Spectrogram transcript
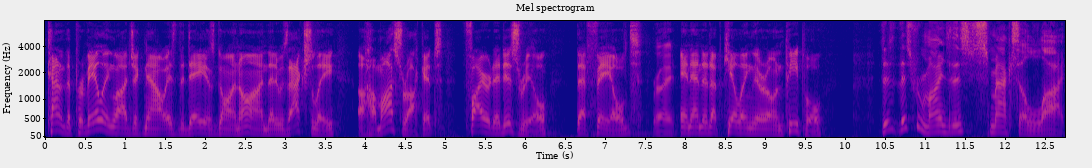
kind of the prevailing logic now as the day has gone on that it was actually a Hamas rocket fired at Israel that failed Right. and ended up killing their own people. This, this reminds, this smacks a lot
